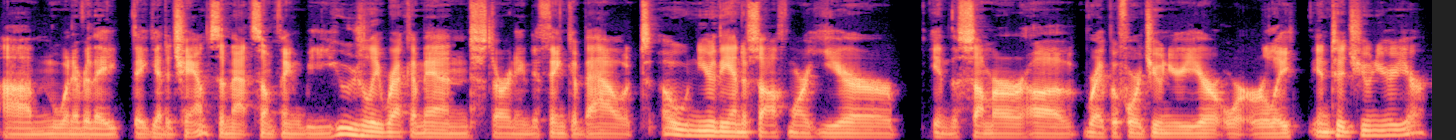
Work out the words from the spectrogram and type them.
um, whenever they, they get a chance. And that's something we usually recommend starting to think about, oh, near the end of sophomore year, in the summer, uh, right before junior year, or early into junior year.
